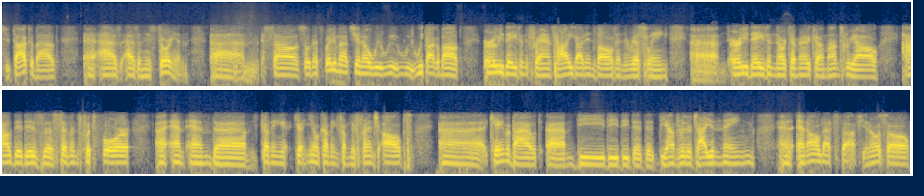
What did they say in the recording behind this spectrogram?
to talk about uh, as as an historian. Um, so so that's pretty much you know we, we we talk about early days in France, how he got involved in the wrestling, uh, early days in North America, Montreal, how did his uh, seven foot four uh, and and uh, coming you know coming from the French Alps uh, came about um, the, the, the the the the Andre the Giant name and and all that stuff, you know. So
